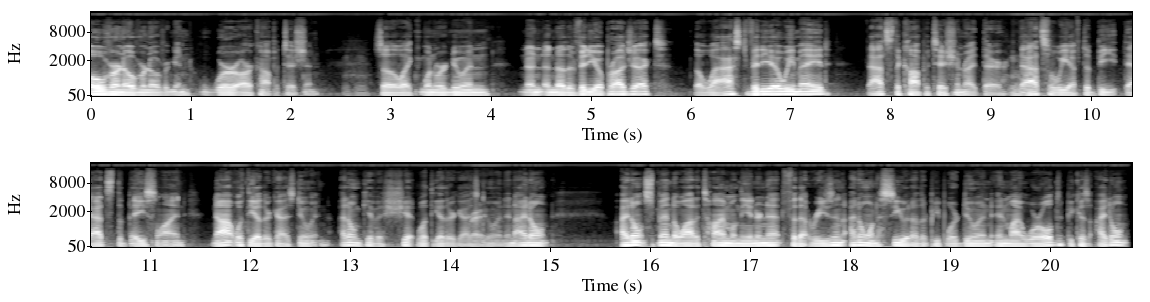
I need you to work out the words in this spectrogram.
over and over and over again. We're our competition. So like when we're doing an, another video project, the last video we made, that's the competition right there. Mm-hmm. That's what we have to beat. That's the baseline, not what the other guy's doing. I don't give a shit what the other guy's Right. doing, and I don't. I don't spend a lot of time on the internet for that reason. I don't want to see what other people are doing in my world because I don't.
